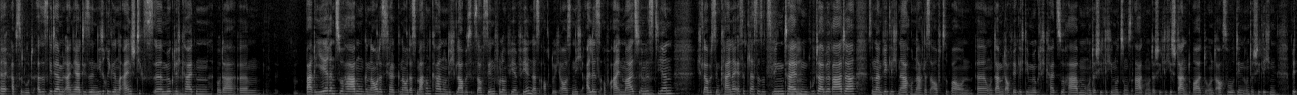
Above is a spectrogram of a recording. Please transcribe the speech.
Äh, absolut. Also es geht ja mit einher diese niedrigen Einstiegsmöglichkeiten mhm. oder ähm, Barrieren zu haben, genau, dass ich halt genau das machen kann. Und ich glaube, es ist auch sinnvoll und wir empfehlen das auch durchaus, nicht alles auf einmal zu mhm. investieren. Mhm glaube, es sind keiner Assetklasse so zwingend halt mhm. ein guter Berater, sondern wirklich nach und nach das aufzubauen äh, und damit auch wirklich die Möglichkeit zu haben, unterschiedliche Nutzungsarten, unterschiedliche Standorte und auch so den unterschiedlichen Be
